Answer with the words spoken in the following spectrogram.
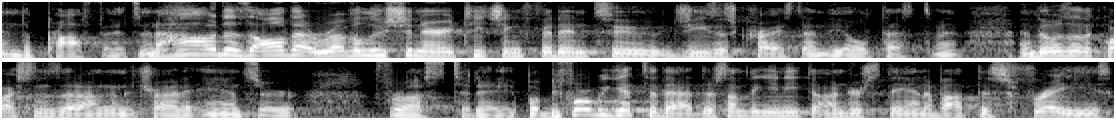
and the prophets. And how does all that revolutionary teaching fit into Jesus Christ and the Old Testament? And those are the questions that I'm going to try to answer for us today. But before we get to that, there's something you need to understand about this phrase,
